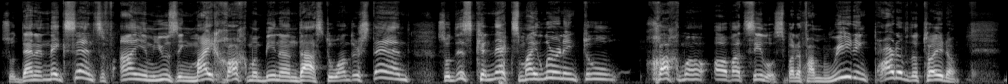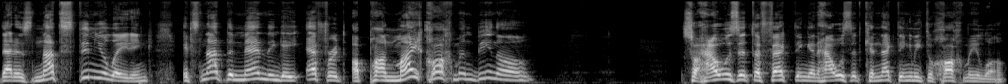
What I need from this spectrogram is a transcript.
So then it makes sense if I am using my Chachma Bin and Das to understand, so this connects my learning to Chachma of Atzilus. But if I'm reading part of the Torah that is not stimulating, it's not demanding a effort upon my Chachma and Bina, so how is it affecting and how is it connecting me to Chachma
